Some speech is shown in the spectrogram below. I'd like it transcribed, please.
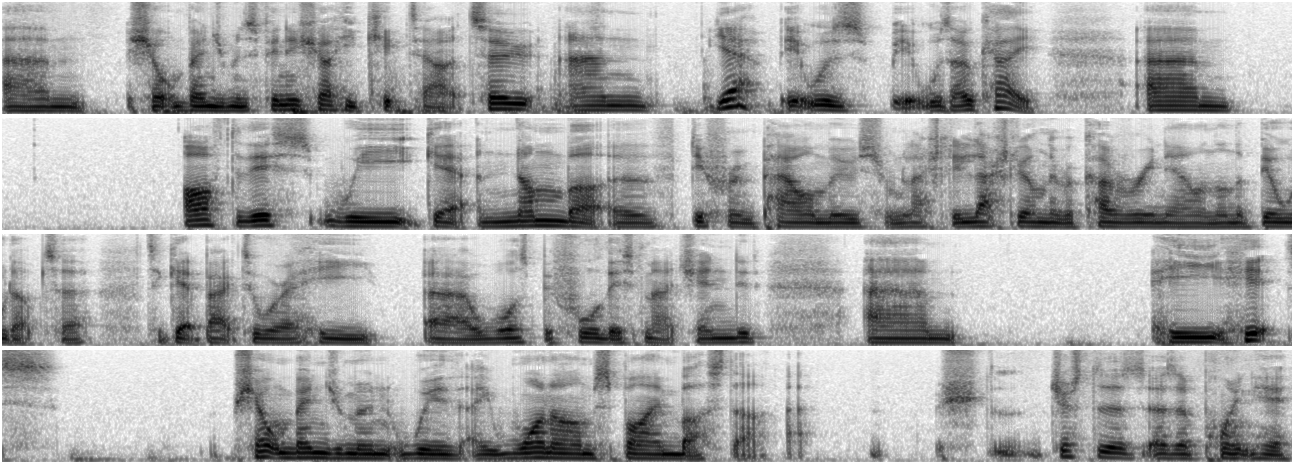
um, Shelton Benjamin's finisher. He kicked out two, and yeah, it was it was okay. Um, after this, we get a number of different power moves from Lashley. Lashley on the recovery now and on the build up to to get back to where he uh, was before this match ended. Um, he hits Shelton Benjamin with a one arm spine buster just as as a point here,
